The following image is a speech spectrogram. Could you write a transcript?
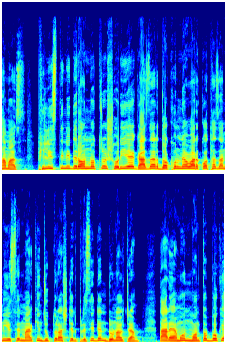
হামাস। ফিলিস্তিনিদের অন্যত্র সরিয়ে গাজার দখল নেওয়ার কথা জানিয়েছেন মার্কিন যুক্তরাষ্ট্রের প্রেসিডেন্ট ডোনাল্ড ট্রাম্প। তার এমন মন্তব্যকে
